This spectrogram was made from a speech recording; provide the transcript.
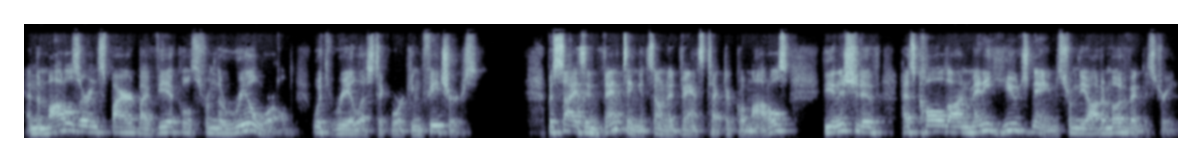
and the models are inspired by vehicles from the real world with realistic working features. Besides inventing its own advanced technical models, the initiative has called on many huge names from the automotive industry,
